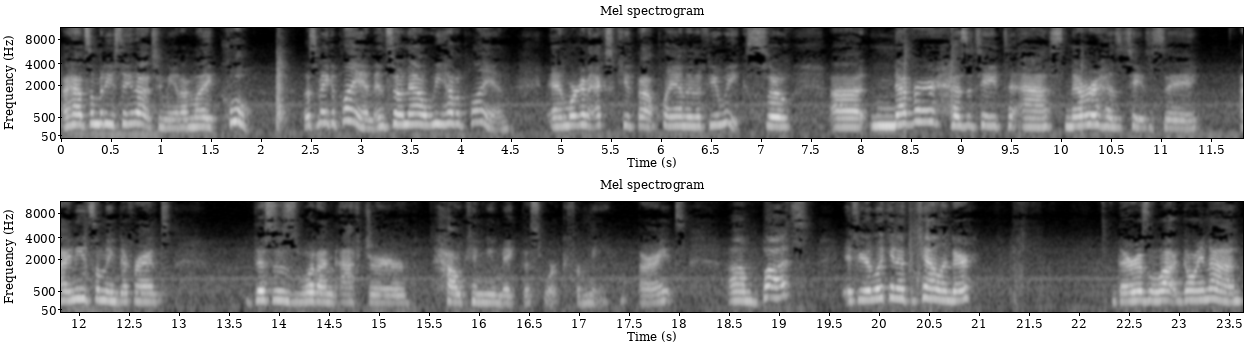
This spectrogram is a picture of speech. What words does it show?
I had somebody say that to me and I'm like, cool, let's make a plan. And so now we have a plan and we're going to execute that plan in a few weeks. So uh, never hesitate to ask, never hesitate to say, I need something different. This is what I'm after. How can you make this work for me? All right. Um, but if you're looking at the calendar, there is a lot going on.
